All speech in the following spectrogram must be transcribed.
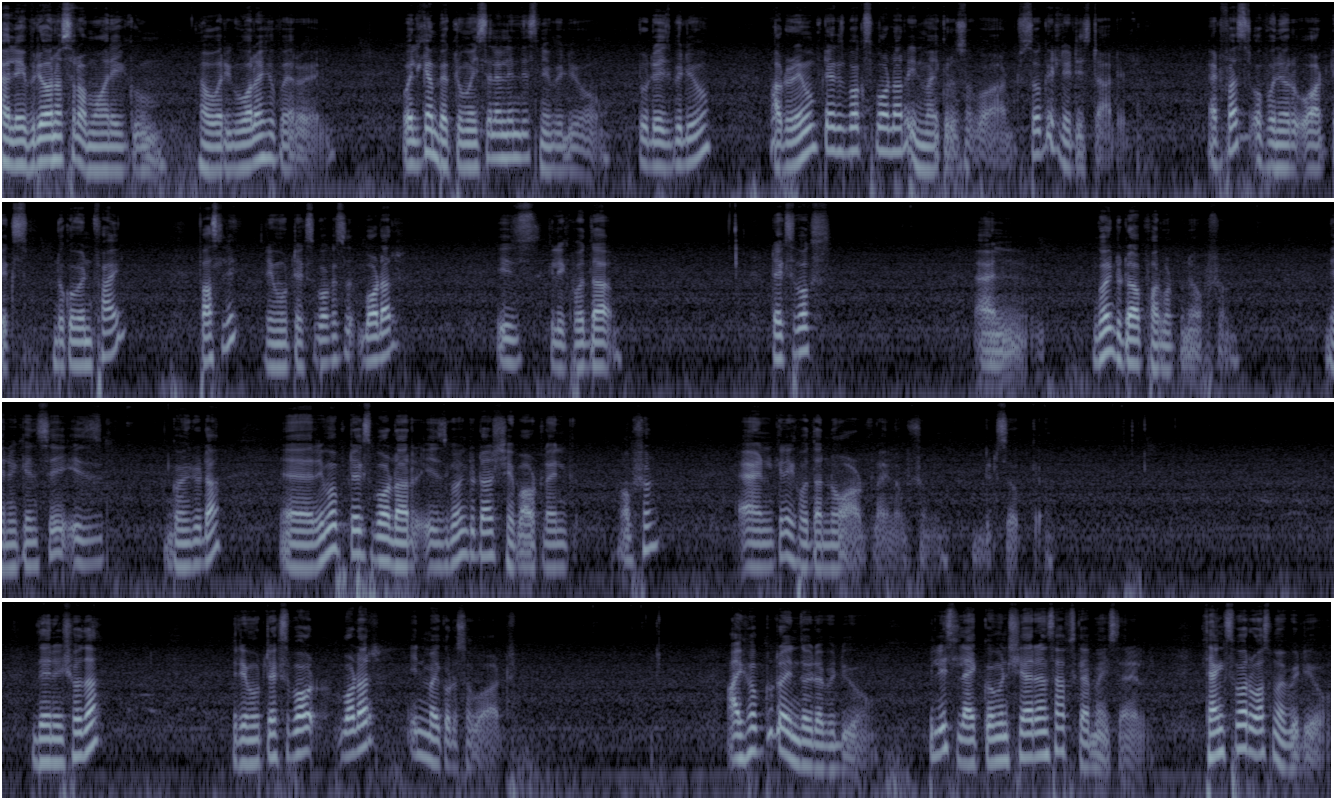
Hello everyone, Assalamu alaikum. How are you all? I hope you are well. Welcome back to my channel in this new video. Today's video, how to remove text box border in Microsoft Word. So get let's started. At first, open your Word text document file. Firstly, remove text box border is click for the text box and going to the format menu option. Then you can see is going to the remove text border is going to the shape outline option and click for the no outline option. It's okay. Then show the remove text bo- border in microsoft word. I hope to enjoy the video. Please like comment share and subscribe my channel. Thanks for watching my video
